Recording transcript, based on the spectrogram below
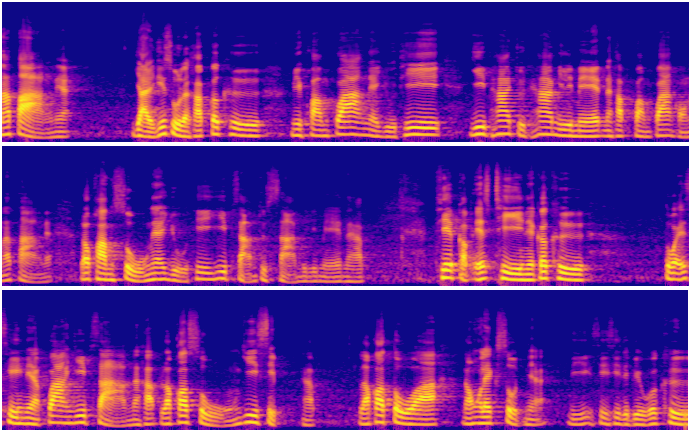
หน้าต่างเนี่ยใหญ่ที่สุดเลยครับ ก็คือมีความกว้างเนี่ยอยู่ที่ 25.5มิลลิเมตรนะครับความกว้างของหน้าต่างเนี่ยแล้วความสูงเนี่ยอยู่ที่ 23.3มิลลิเมตรนะครับเทียบกับ ST เนี่ยก็คือตัว ST เนี่ยกว้าง 23นะครับแล้วก็สูง 20นะครับแล้วก็ตัวน้องเล็กสุดเนี่ย CCW ก็คือ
